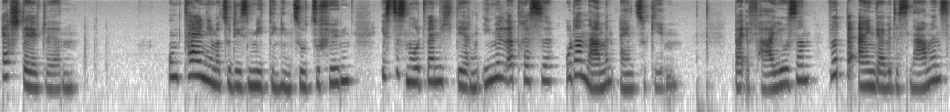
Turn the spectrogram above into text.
erstellt werden. Um Teilnehmer zu diesem Meeting hinzuzufügen, ist es notwendig, deren E-Mail-Adresse oder Namen einzugeben. Bei FH-Usern wird bei Eingabe des Namens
